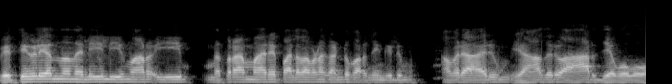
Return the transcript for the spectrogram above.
വ്യക്തികൾ എന്ന നിലയിൽ ഈ മാർ ഈ മെത്രാന്മാരെ പലതവണ കണ്ടു പറഞ്ഞെങ്കിലും അവരാരും യാതൊരു ആർജവമോ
